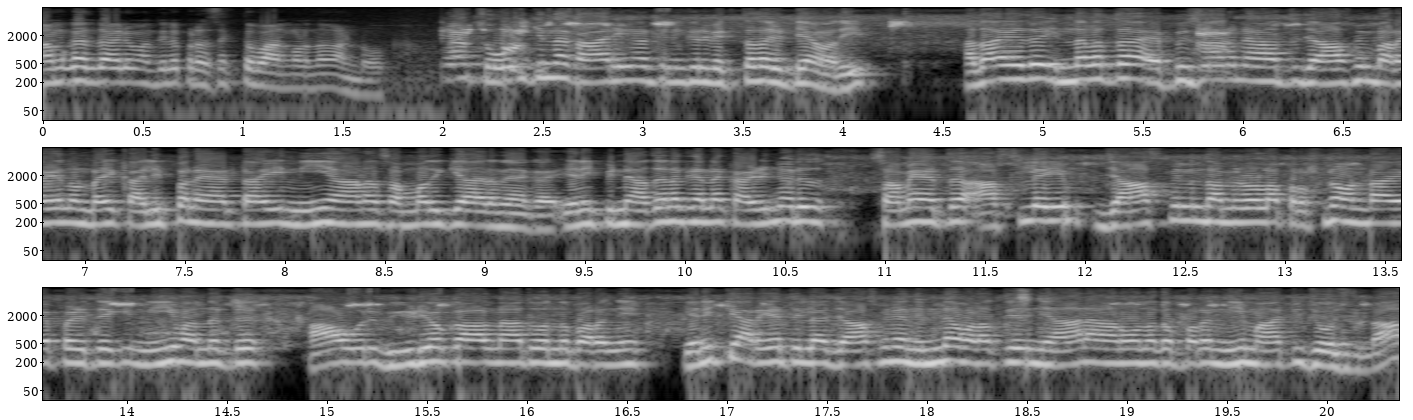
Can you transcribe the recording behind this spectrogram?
നമുക്ക് എന്തായാലും അതിലെ പ്രസക്ത ഭാഗങ്ങളൊന്ന് കണ്ടോക്കാം ചോദിക്കുന്ന കാര്യങ്ങൾക്ക് എനിക്കൊരു വ്യക്തത കിട്ടിയാൽ മതി. അതായത് ഇന്നലത്തെ എപ്പിസോഡിനകത്ത് ജാസ്മിൻ പറയുന്നുണ്ടായി കലിപ്പനേട്ടായി നീയാണ് സമ്മതിക്കാതിരുന്നേക്കെ. ഇനി പിന്നെ അതിനൊക്കെ തന്നെ കഴിഞ്ഞൊരു സമയത്ത് അസ്ലയും ജാസ്മിനും തമ്മിലുള്ള പ്രശ്നം ഉണ്ടായപ്പോഴത്തേക്ക് നീ വന്നിട്ട് ആ ഒരു വീഡിയോ കാളിനകത്ത് വന്ന് പറഞ്ഞ് എനിക്കറിയത്തില്ല ജാസ്മിനെ നിന്നെ വളർത്തിയത് ഞാനാണോ എന്നൊക്കെ പറഞ്ഞ് നീ മാറ്റി ചോദിച്ചിട്ടുണ്ട്. ആ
